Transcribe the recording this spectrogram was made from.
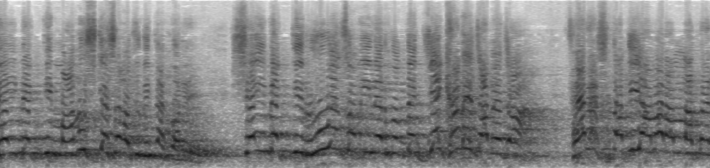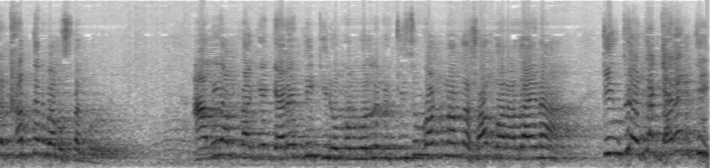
যেই ব্যক্তি মানুষকে সহযোগিতা করে, সেই ব্যক্তি রুয়ে জমিনের মধ্যে যেখানে যাবে যা ফেরেস্তা দিয়ে আমার আল্লাহ তার খাদ্যের ব্যবস্থা করবে। আমি আপনাকে গ্যারেন্টি কীরকম বললে কিছু ঘটনা তো সব বলা যায় না। কিন্তু এটা গ্যারেন্টি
